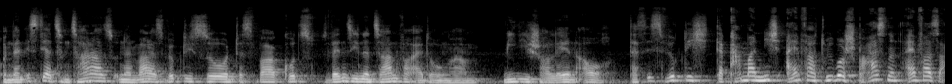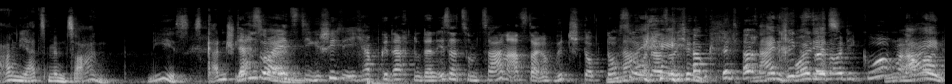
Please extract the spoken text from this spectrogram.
Und dann ist der zum Zahnarzt und dann war das wirklich so, das war kurz, wenn sie eine Zahnvereiterung haben, wie die Charlene auch. Das ist wirklich, da kann man nicht einfach drüber spaßen und einfach sagen, die hat's mit dem Zahn. Nee, es, es kann schlimm Das sein. war jetzt die Geschichte. Ich habe gedacht, und dann ist er zum Zahnarzt, da Wittstock doch so Nein. oder so. Ich habe gedacht, Nein, du ich kriegst wollte dann jetzt- auch die Kurve. Nein,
